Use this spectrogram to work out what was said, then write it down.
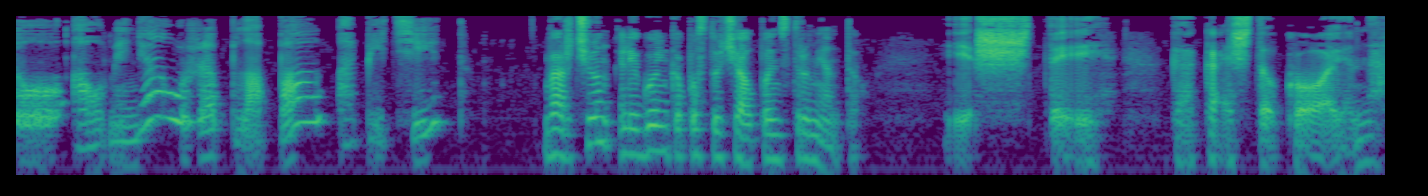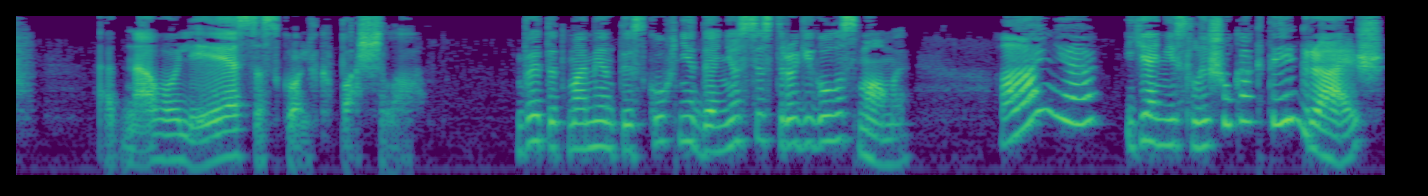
а у меня уже пропал аппетит. Ворчун легонько постучал по инструменту. Ишь ты, какая штуковина! Одного леса сколько пошло. В этот момент из кухни донесся строгий голос мамы. «Аня, я не слышу, как ты играешь.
